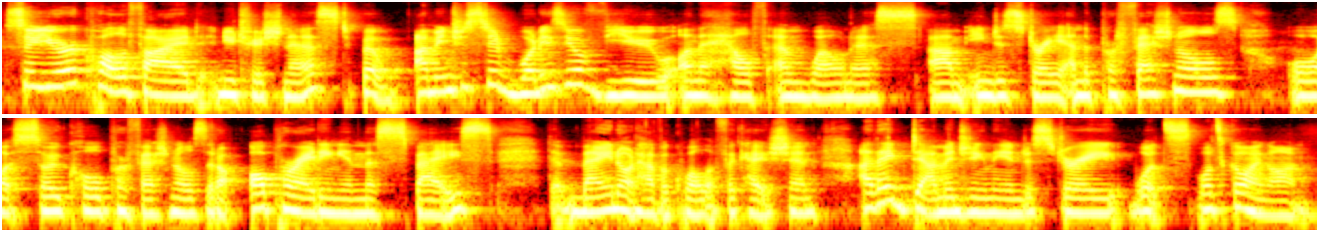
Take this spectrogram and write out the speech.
so you're a qualified nutritionist, but I'm interested. What is your view on the health and wellness um, industry and the professionals or so-called professionals that are operating in the space that may not have a qualification? Are they damaging the industry? What's what's going on?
